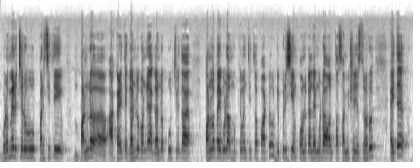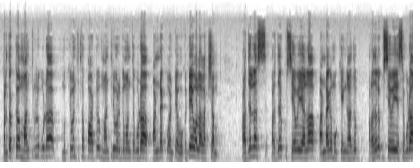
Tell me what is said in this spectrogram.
బుడమేరు చెరువు పరిస్థితి బండ్ల అక్కడైతే గండ్లు పడినాయి ఆ గండ్ల పూడ్చివేత పనులపై కూడా ముఖ్యమంత్రితో పాటు డిప్యూటీ సీఎం పవన్ కళ్యాణ్ కూడా వాళ్ళతో సమీక్ష చేస్తున్నారు. అయితే ప్రతి ఒక్క మంత్రులు కూడా ముఖ్యమంత్రితో పాటు మంత్రివర్గం అంతా కూడా పండగకు అంటే ఒకటే వాళ్ళ లక్ష్యం. ప్రజల ప్రజలకు సేవ చేయాలా? పండగ ముఖ్యం కాదు. ప్రజలకు సేవ చేస్తే కూడా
